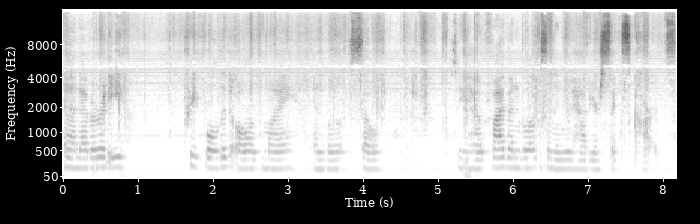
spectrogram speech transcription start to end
And I've already pre-folded all of my envelopes, so so you have five envelopes and then you have your six cards.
